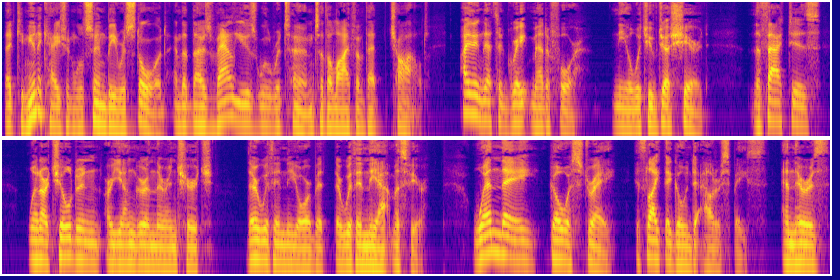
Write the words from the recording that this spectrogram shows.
that communication will soon be restored and that those values will return to the life of that child. I think that's a great metaphor, Neil, which you've just shared. The fact is, when our children are younger and they're in church, they're within the orbit, they're within the atmosphere when they go astray, it's like they go into outer space and there is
